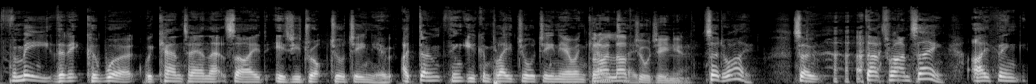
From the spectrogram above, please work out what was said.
for me that it could work with Kante on that side is you drop Jorginho. I don't think you can play Jorginho and Kante. But I love Jorginho. So do I. So that's what I'm saying. I think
